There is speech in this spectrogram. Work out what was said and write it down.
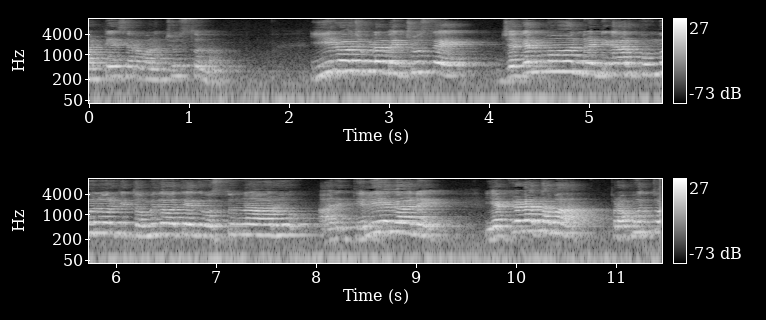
మట్టేశారో మనం చూస్తున్నాం. ఈ రోజు కూడా మీరు చూస్తే జగన్మోహన్ రెడ్డి గారు పొంగునూరుకి తొమ్మిదవ తేదీ వస్తున్నారు అని తెలియగానే ఎక్కడ తమ ప్రభుత్వ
